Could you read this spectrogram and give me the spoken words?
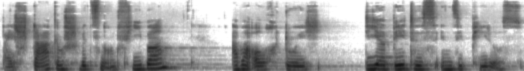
bei starkem Schwitzen und Fieber, aber auch durch Diabetes insipidus.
